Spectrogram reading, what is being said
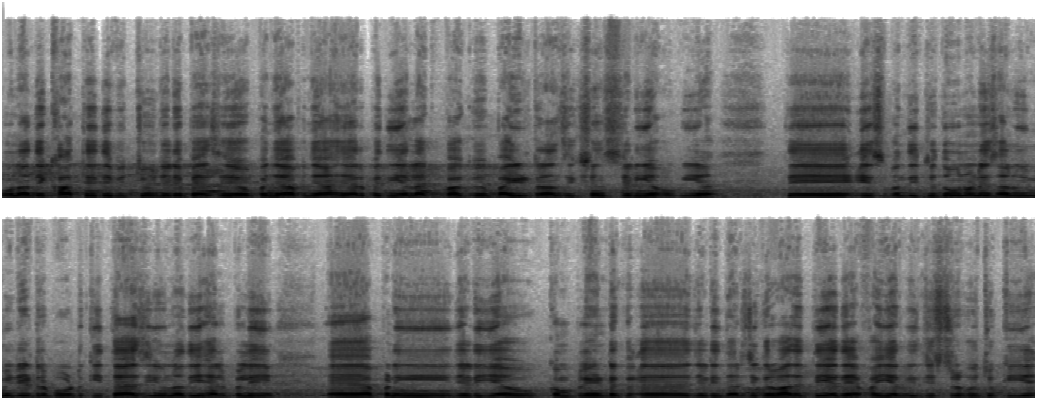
ਉਹਨਾਂ ਦੇ ਖਾਤੇ ਦੇ ਵਿੱਚੋਂ ਜਿਹੜੇ ਪੈਸੇ ਉਹ 50 50 ਹਜ਼ਾਰ ਰੁਪਏ ਦੀਆਂ ਲਗਭਗ 22 ਟ੍ਰਾਂਜੈਕਸ਼ਨਸ ਜਿਹੜੀਆਂ ਹੋ ਗਈਆਂ। ਤੇ ਇਸ ਸੰਬੰਧੀ ਜਦੋਂ ਉਹਨਾਂ ਨੇ ਸਾਨੂੰ ਇਮੀਡੀਏਟ ਰਿਪੋਰਟ ਕੀਤਾ, ਅਸੀਂ ਉਹਨਾਂ ਦੀ ਹੈਲਪ ਲਈ ਆਪਣੀ ਜਿਹੜੀ ਆ ਉਹ ਕੰਪਲੇਂਟ ਜਿਹੜੀ ਦਰਜ ਕਰਵਾ ਦਿੱਤੀ ਹੈ ਤੇ ਐਫ ਆਈ ਆਰ ਵੀ ਰਜਿਸਟਰ ਹੋ ਚੁੱਕੀ ਹੈ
